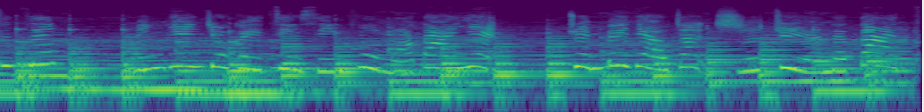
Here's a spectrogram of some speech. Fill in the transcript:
滋滋，明天就可以进行附魔大业，准备挑战石巨人的蛋。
